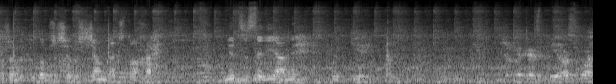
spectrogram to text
Możemy tu dobrze się rozciągać trochę między seriami płytki, żeby SB rosła.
